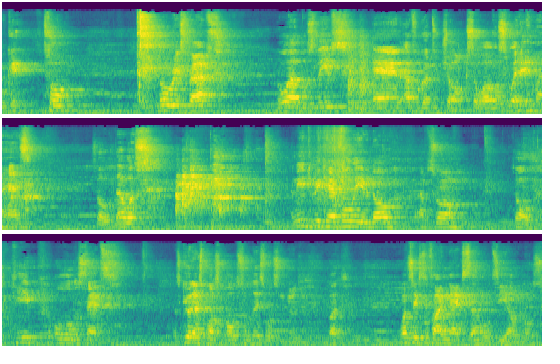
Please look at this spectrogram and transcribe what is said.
Okay, so no wrist straps, no elbow sleeves, and I forgot to chalk, so I was sweating in my hands. So that was. Need to be careful, even though I'm strong. So keep all the sets as good as possible. So this wasn't good, but 165 next, and we'll see how it goes.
